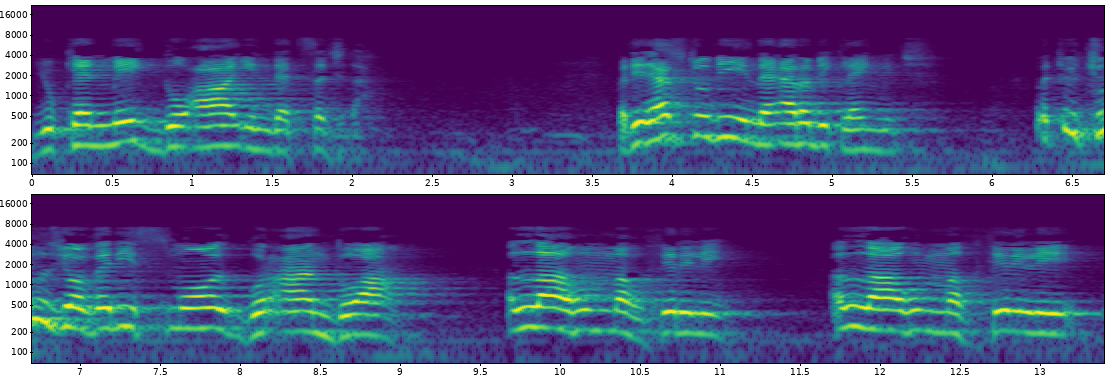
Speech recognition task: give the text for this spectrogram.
you can make dua in that sajda. But it has to be in the Arabic language. But you choose your very small Quran dua. Allahumma ghfirli. Allahumma ghfirli.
